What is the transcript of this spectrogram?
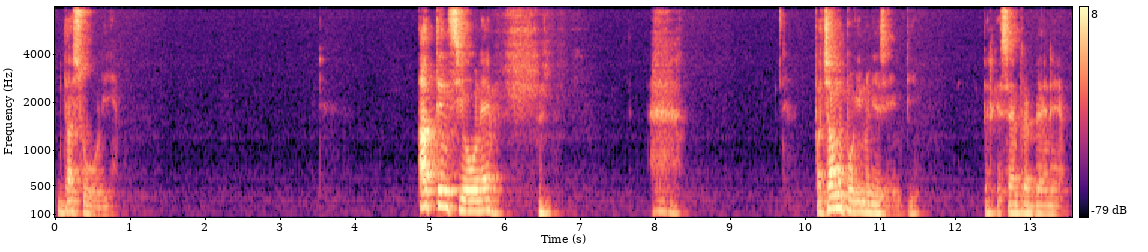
da soli. Attenzione, facciamo un pochino di esempi, perché è sempre bene.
